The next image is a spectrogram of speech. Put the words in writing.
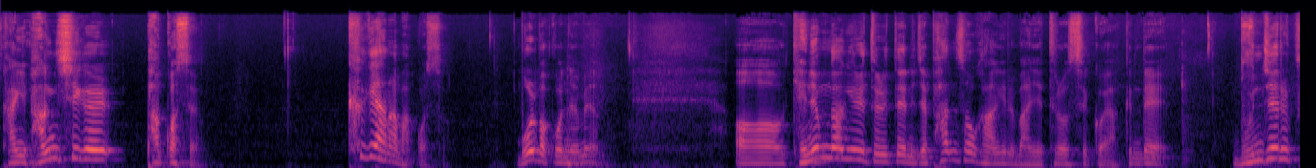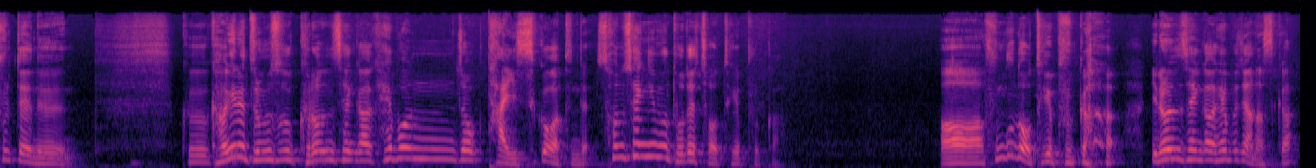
강의 방식을 바꿨어요. 크게 하나 바꿨어. 뭘 바꿨냐면 어, 개념 강의를 들을 때는 이제 판서 강의를 많이 들었을 거야. 근데 문제를 풀 때는 그 강의를 들으면서도 그런 생각 해본 적 다 있을 것 같은데 선생님은 도대체 어떻게 풀까? 어, 훈구는 어떻게 풀까? 이런 생각 해보지 않았을까?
